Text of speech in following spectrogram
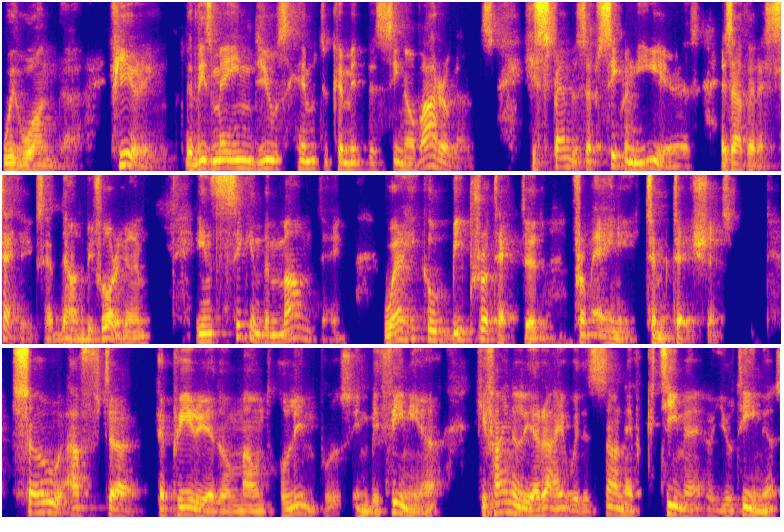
with wonder fearing that this may induce him to commit the sin of arrogance. He spent the subsequent years, as other ascetics had done before him, in seeking the mountain where he could be protected from any temptations. So, after a period on Mount Olympus in Bithynia, he finally arrived with his son Evktime, Euthymius,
